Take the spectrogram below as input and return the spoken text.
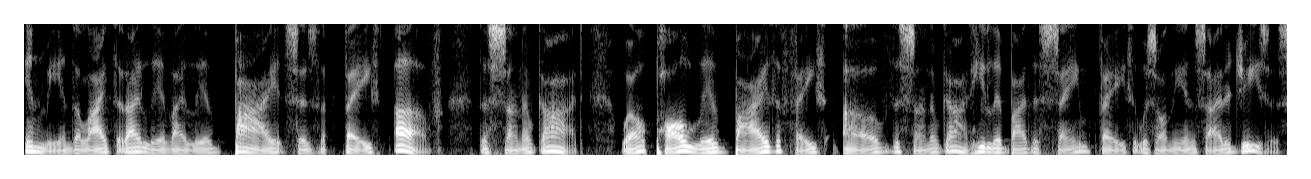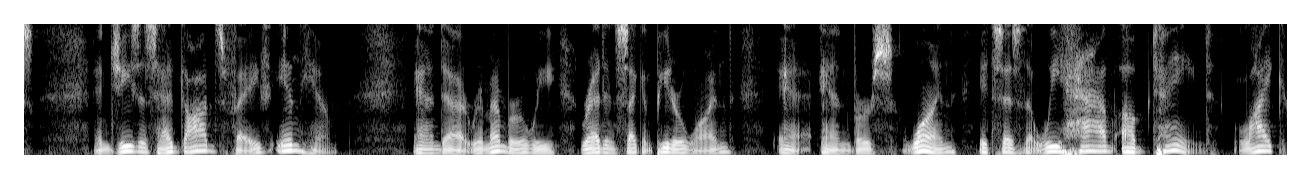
in me. And the life that I live, I live by, it says, the faith of the Son of God. Well, Paul lived by the faith of the Son of God. He lived by the same faith that was on the inside of Jesus. And Jesus had God's faith in him. And uh, remember, we read in 2 Peter 1 and, and verse 1, it says that we have obtained like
